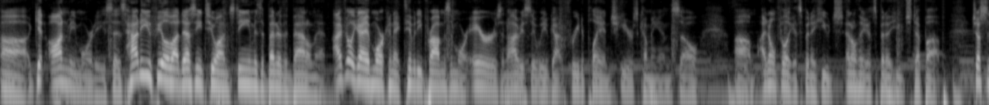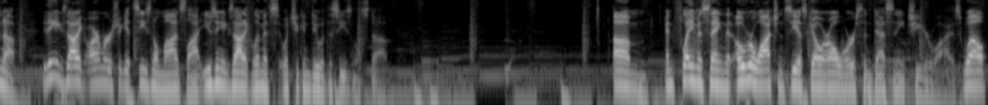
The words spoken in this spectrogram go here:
uh get on me Morty says how do you feel about Destiny 2 on Steam? Is it better than Battle.net I feel like I have more connectivity problems and more errors and obviously we've got free to play and cheaters coming in so um, I don't feel like it's been a huge I don't think it's been a huge step up. Just enough. You think exotic armor should get seasonal mod slot? Using exotic limits what you can do with the seasonal stuff. Um, and Flame is saying that Overwatch and CS:GO are all worse than Destiny cheater wise. Well,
